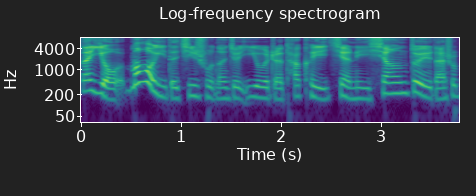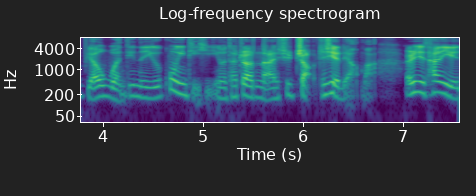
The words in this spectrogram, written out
那有贸易的基础呢，就意味着它可以建立相对来说比较稳定的一个供应体系，因为它知道哪里去找这些粮嘛，而且它也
